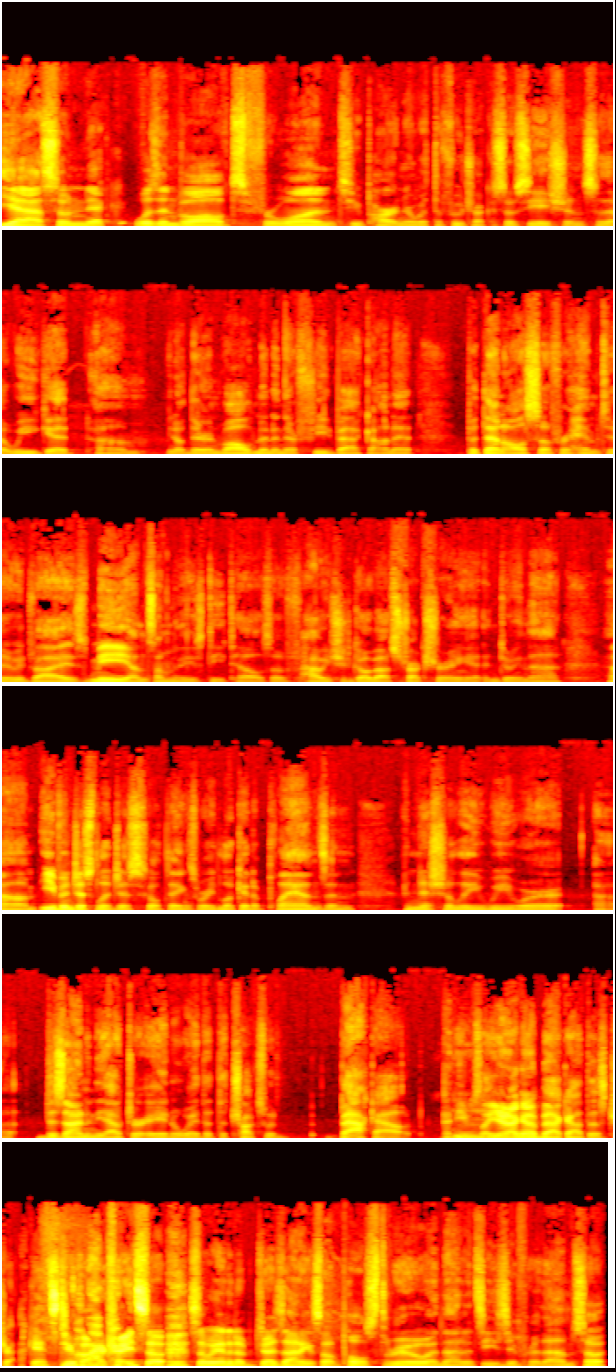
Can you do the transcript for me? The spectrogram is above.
Yeah, so Nick was involved for one to partner with the Food Truck Association so that we get um, you know their involvement and their feedback on it, but then also for him to advise me on some of these details of how he should go about structuring it and doing that. Um, even just logistical things where you look at a plans and initially we were uh, designing the outdoor area in a way that the trucks would back out. And he was like, mm. "You're not going to back out this truck. It's too hard, right?" So, so we ended up designing it so it pulls through, and then it's easier mm. for them. So,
